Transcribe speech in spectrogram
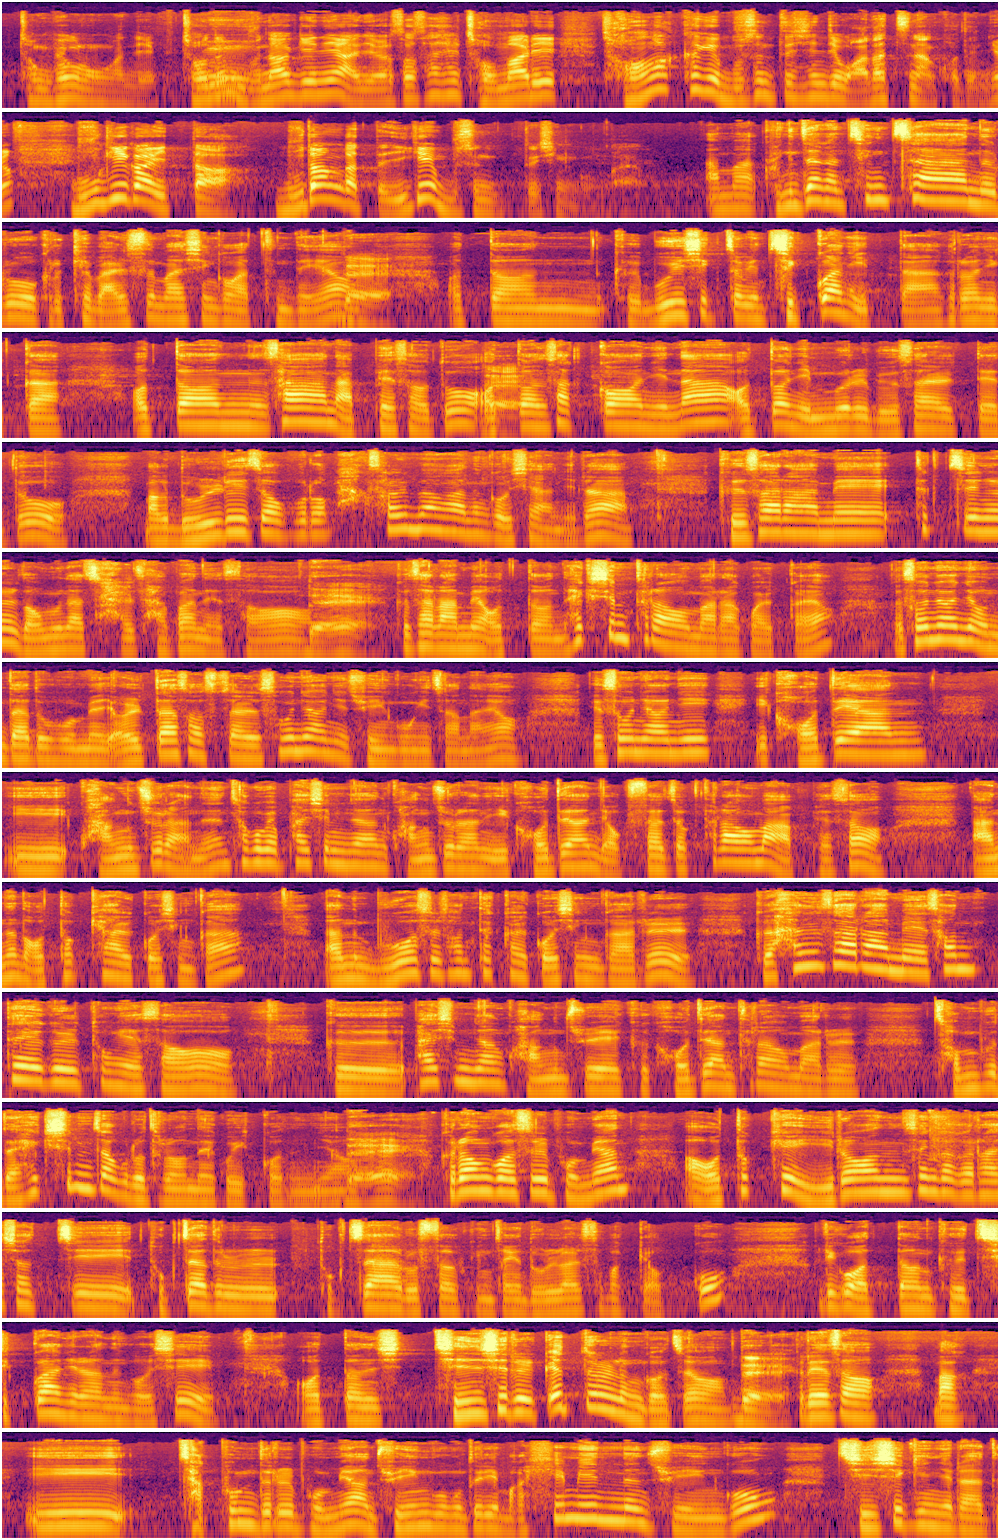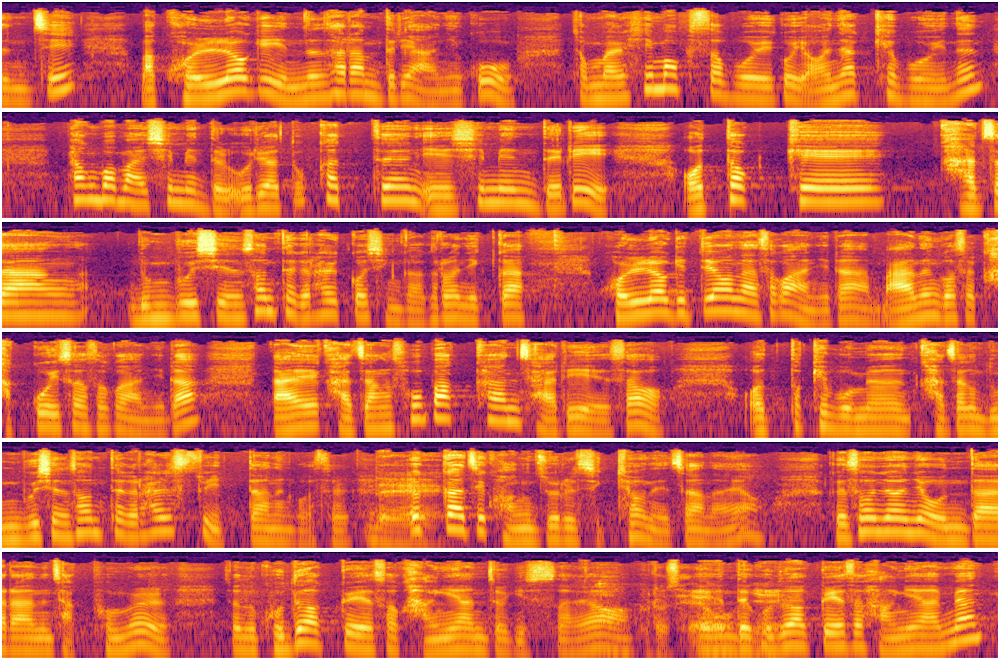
정평론가님, 저는 네. 문학인이 아니어서 사실 저 말이 정확하게 무슨 뜻인지 와닿진 않거든요. 무기가 있다, 무당 같다, 이게 무슨 뜻인 건가요? 아마 굉장한 칭찬으로 그렇게 말씀하신 것 같은데요. 네. 어떤 그 무의식적인 직관이 있다. 그러니까 어떤 사안 앞에서도 네. 어떤 사건이나 어떤 인물을 묘사할 때도 막 논리적으로 막 설명하는 것이 아니라 그 사람의 특징을 너무나 잘 잡아내서 네. 그 사람의 어떤 핵심 트라우마라고 할까요? 그 소년이 온다도 보면 15살 소년이 주인공이잖아요. 그 소년이 이 거대한 이 광주라는 1980년 광주라는 이 거대한 역사적 트라우마 앞에서 나는 어떻게 할 것인가? 나는 무엇을 선택할 것인가를 그 한 사람의 선택을 통해서 그 80년 광주의 그 거대한 트라우마를 전부 다 핵심적으로 드러내고 있거든요. 네. 그런 것을 보면 아, 어떻게 이런 생각을 하셨지 독자들 독자로서 굉장히 놀랄 수밖에 없고 그리고 어떤 그 직관이라는 것이 어떤 시- 진실을 꿰뚫는 거죠. 네. 그래서 막이 작품들을 보면 주인공들이 막 힘 있는 주인공, 지식인이라든지 막 권력이 있는 사람들이 아니고 정말 힘없어 보이고 연약해 보이는 평범한 시민들, 우리와 똑같은 이 시민들이 어떻게 가장 눈부신 선택을 할 것인가. 그러니까 권력이 뛰어나서가 아니라 많은 것을 갖고 있어서가 아니라 나의 가장 소박한 자리에서 어떻게 보면 가장 눈부신 선택을 할 수 있다는 것을 네. 끝까지 광주를 지켜내잖아요. 그 소년이 온다라는 작품을 저는 고등학교에서 강의한 적이 있어요. 아, 그러세요? 네, 근데 예. 고등학교에서 강의하면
